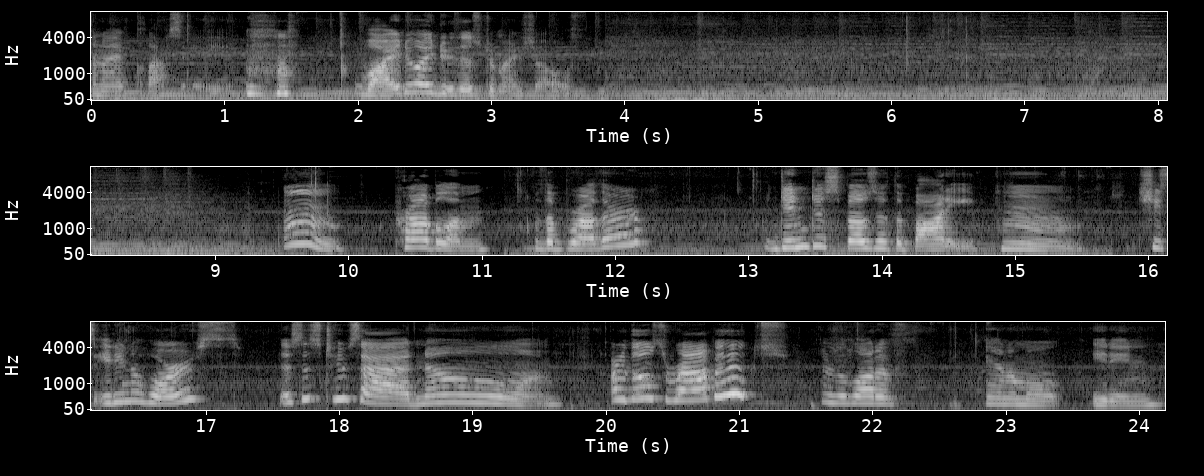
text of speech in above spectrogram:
and I have class at 8. Why do I do this to myself? Mmm. Problem. The brother didn't dispose of the body. Hmm. She's eating a horse? This is too sad. No. Are those rabbits? There's a lot of animal eating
